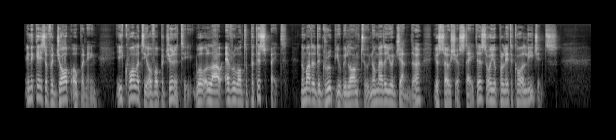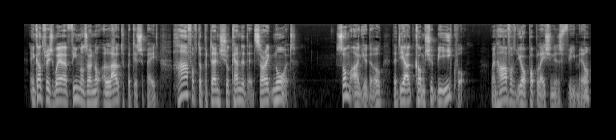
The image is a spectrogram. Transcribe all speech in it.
In the case of a job opening, equality of opportunity will allow everyone to participate, no matter the group you belong to, no matter your gender, your social status, or your political allegiance. In countries where females are not allowed to participate, half of the potential candidates are ignored some argue, though, that the outcome should be equal. When half of your population is female,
